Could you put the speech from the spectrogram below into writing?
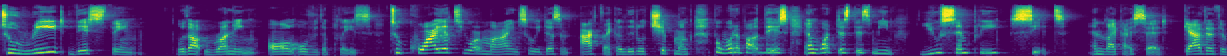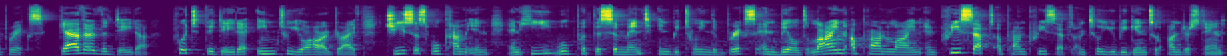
to read this thing without running all over the place, to quiet your mind so it doesn't act like a little chipmunk. But what about this? And what does this mean? You simply sit and, like I said, gather the bricks, gather the data, put the data into your hard drive. Jesus will come in and he will put the cement in between the bricks and build line upon line and precept upon precept until you begin to understand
